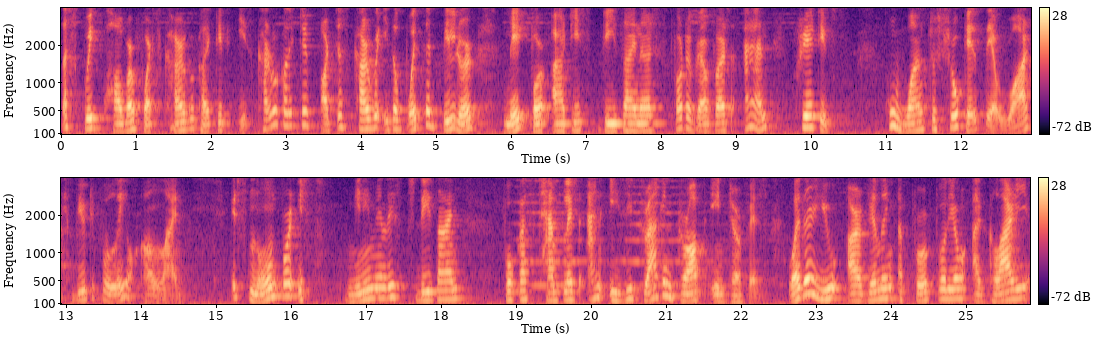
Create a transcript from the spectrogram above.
Let's quick cover what Cargo Collective is. Cargo Collective or just Cargo is a website builder made for artists, designers, photographers, and creatives who wants to showcase their work beautifully online. It's known for its minimalist design, focused templates, and easy drag and drop interface whether you are building a portfolio, a gallery,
